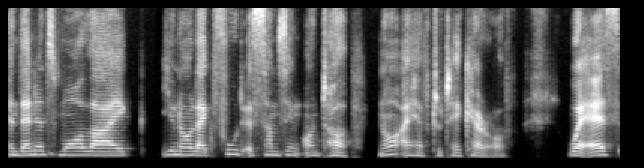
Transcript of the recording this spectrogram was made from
And then it's more like you know like food is something on top no i have to take care of. Whereas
